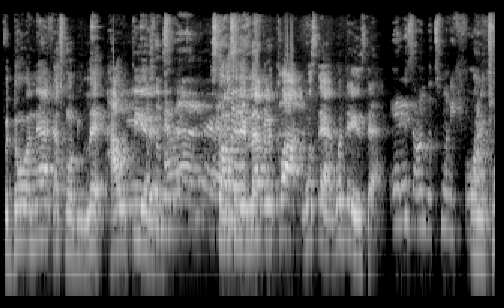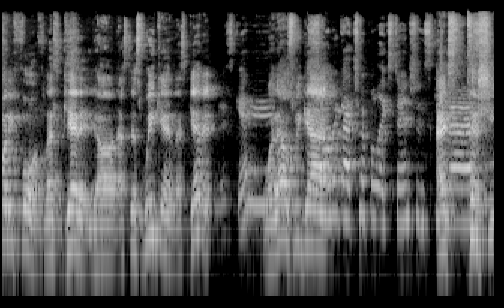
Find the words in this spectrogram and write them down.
for doing that. That's going to be lit. Howard Yeah, Theater. that's gonna be Howard. Theater. Starts at 11 o'clock. What's that? What day is that? It is on the 24th. On the 24th. Let's get it, y'all. That's this weekend. Let's get it. Get it. What else we So got? we got triple extension ski. Extension,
